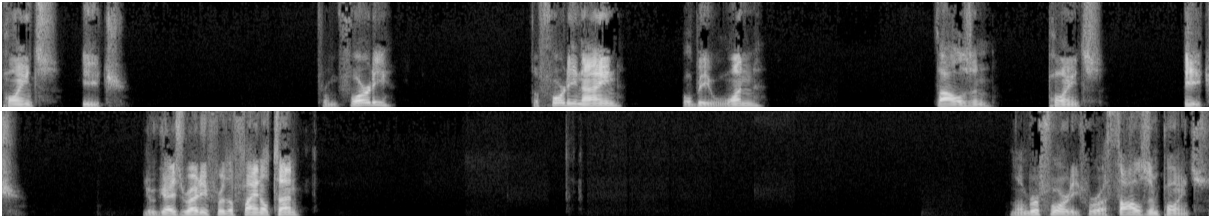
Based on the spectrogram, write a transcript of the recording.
points each. From 40 to 49 will be 1,000 points each. You guys ready for the final 10? Number 40 for a thousand points.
